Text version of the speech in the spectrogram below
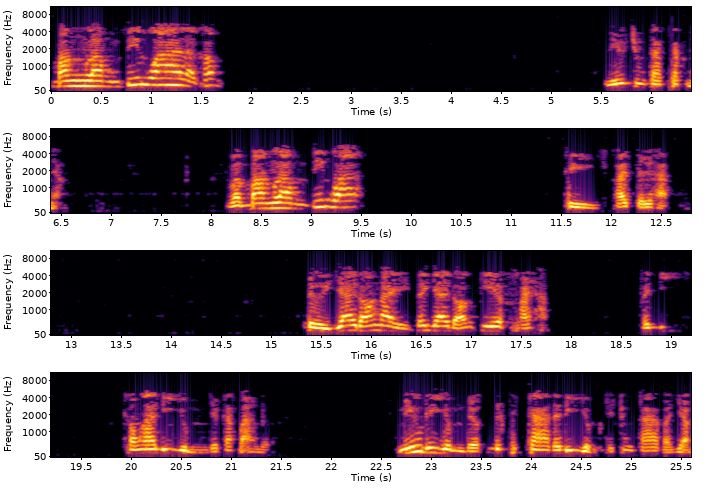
Bằng lòng tiến qua hay là không? Nếu chúng ta chấp nhận và bằng lòng tiến qua thì phải tự học. Từ giai đoạn này tới giai đoạn kia phải học, phải đi. Không ai đi dùng cho các bạn được. Nếu đi dùng được, Đức Thích Ca đã đi dùng cho chúng ta và dẫn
